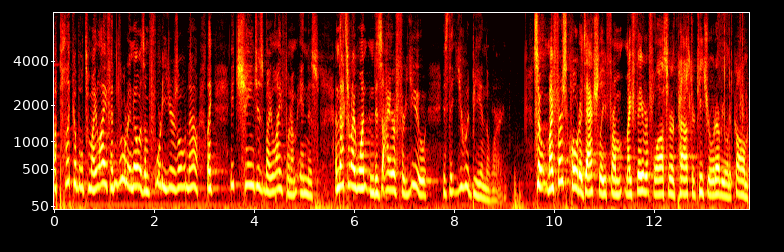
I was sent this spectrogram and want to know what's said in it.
applicable to my life. And little I know, as I'm 40 years old now, like it changes my life when I'm in this. And that's what I want and desire for you is that you would be in the word. So, my first quote is actually from my favorite philosopher, pastor, teacher, whatever you want to call him,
